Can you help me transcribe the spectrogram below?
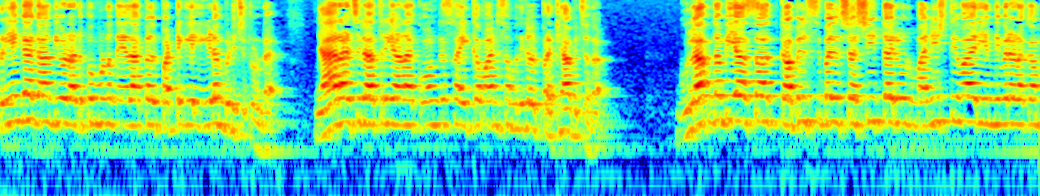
Priyanka ഗാന്ധിയോട് അടുപ്പമുള്ള നേതാക്കൾ പട്ടികയിൽ ഇടം പിടിച്ചിട്ടുണ്ട്. ഞായറാഴ്ച രാത്രിയാണ് കോൺഗ്രസ് ഹൈക്കമാൻഡ് സമിതികൾ പ്രഖ്യാപിച്ചത്. ഗുലാബ് നബി ആസാദ് കപിൽ സിബൽ ശശി തരൂർ മനീഷ് തിവാരി എന്നിവരടക്കം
